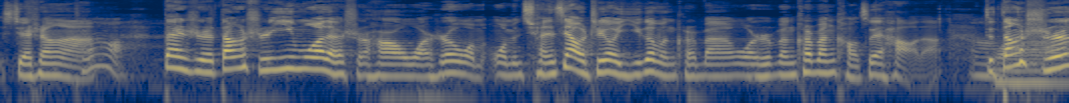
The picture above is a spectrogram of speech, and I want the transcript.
学生啊，挺好。但是当时一摸的时候，我是我们我们全校只有一个文科班，我是文科班考最好的。就当时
